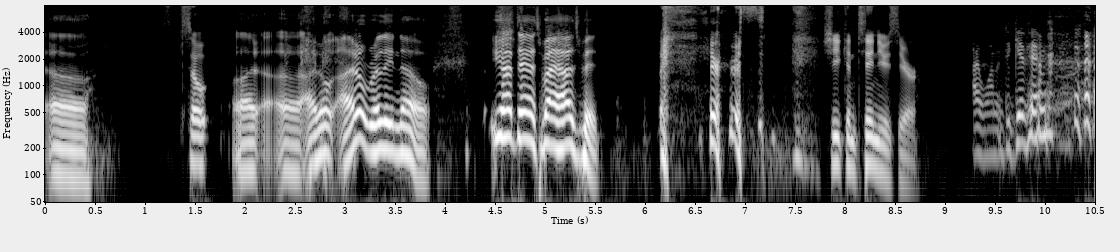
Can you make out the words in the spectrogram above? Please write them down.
uh, so uh, uh, I don't I don't really know. You have to ask my husband. she continues here. I wanted to give him. you, didn't,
